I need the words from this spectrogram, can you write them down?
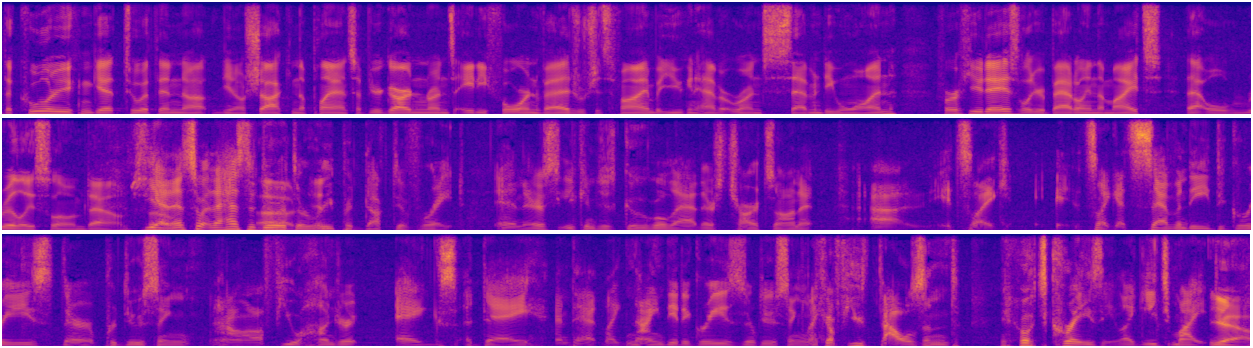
The cooler you can get to within not you know shocking the plants. If your garden runs 84 in veg, which is fine, but you can have it run 71 for a few days while you're battling the mites, that will really slow them down. So, yeah, that's what that has to do with uh, the and- reproductive rate. And there's you can just Google that. There's charts on it. Uh, it's like it's like at 70 degrees, they're producing I don't know a few hundred eggs a day, and at like 90 degrees, they're producing like a few thousand. You know, it's crazy. Like each mite. Yeah.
